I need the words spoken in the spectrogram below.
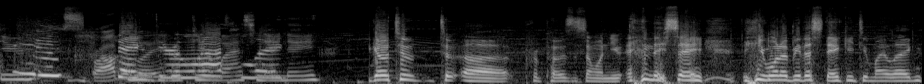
Dude, Probably. Thank with you. your Your last last leg. nay go to to uh propose to someone you, and they say you want to be the stanky to my leg.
